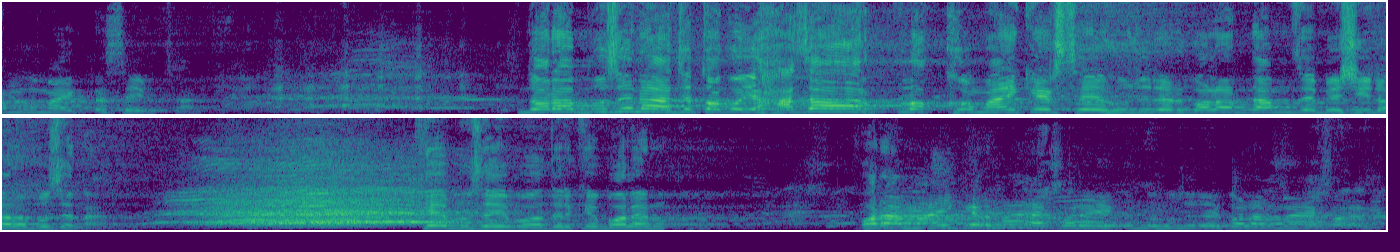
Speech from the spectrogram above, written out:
আমার মাইকটা সেফ থাক। ওরা বুঝে না যে তখন ওই হাজার লক্ষ মাইকের চেয়ে হুজুরের গলার দাম যে বেশি ওরা বুঝে না। কে বুঝাইব ওদেরকে বলেন? ওরা মাইকের মায়া করে কিন্তু হুজুরের গলার মায়া করে না।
